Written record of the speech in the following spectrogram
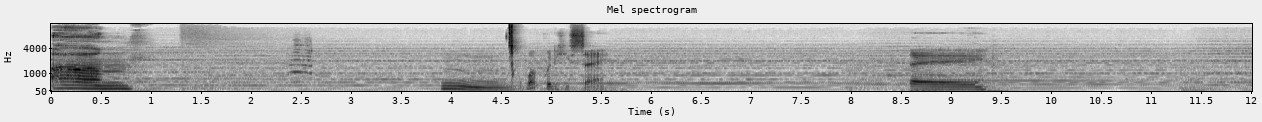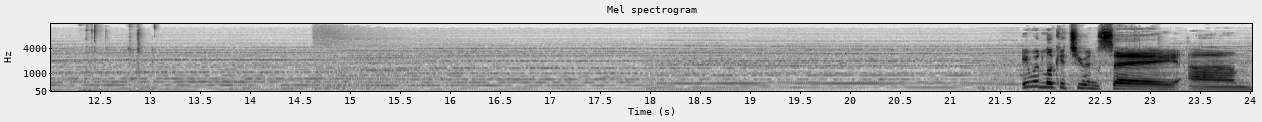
"Um, hmm, what would he say? Say." He would look at you and say, um,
